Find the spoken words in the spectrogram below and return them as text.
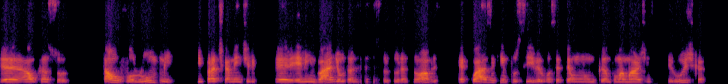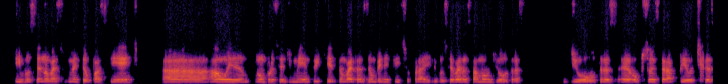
é, alcançou tal volume que praticamente ele, é, ele invade outras estruturas nobres, é quase que impossível você ter um, um campo, uma margem cirúrgica e você não vai submeter o paciente a, a, um, a um procedimento e que ele não vai trazer um benefício para ele. Você vai lançar mão de outras de outras é, opções terapêuticas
